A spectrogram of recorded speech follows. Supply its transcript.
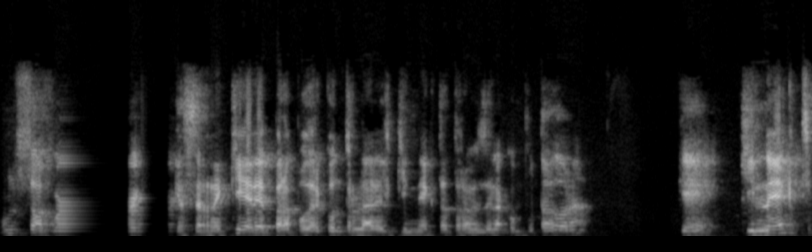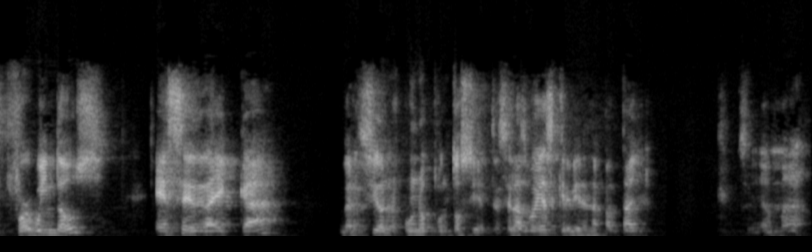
un software que se requiere para poder controlar el Kinect a través de la computadora, que Kinect for Windows SDK versión 1.7. Se las voy a escribir en la pantalla. Se llama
